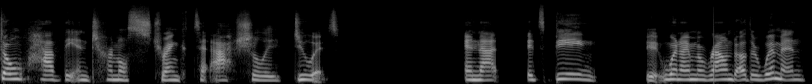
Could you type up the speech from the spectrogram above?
don't have the internal strength to actually do it. And that it's being, it, when I'm around other women,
